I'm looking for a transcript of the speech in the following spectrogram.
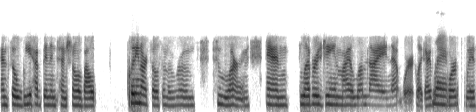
and so we have been intentional about putting ourselves in the rooms to learn and leveraging my alumni network. Like I've right. worked with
